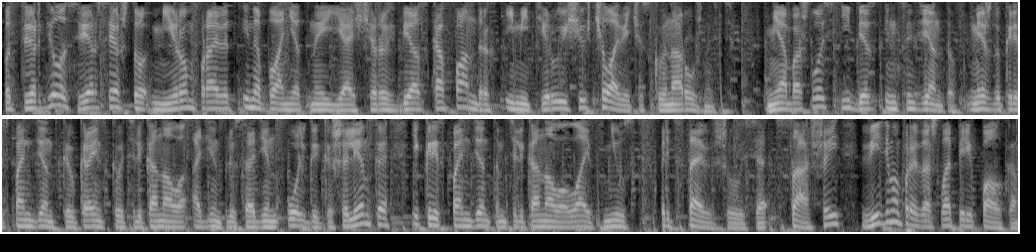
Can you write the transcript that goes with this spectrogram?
Подтвердилась версия, что миром правят инопланетные ящеры в биоскафандрах, имитирующих человеческую наружность. Не обошлось и без инцидентов. Между корреспонденткой украинского телеканала 1 плюс 1 Ольгой Кошеленко и корреспондентом телеканала Life News, представившегося Сашей, видимо, произошла перепалка.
